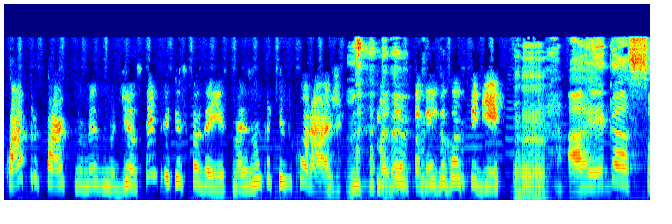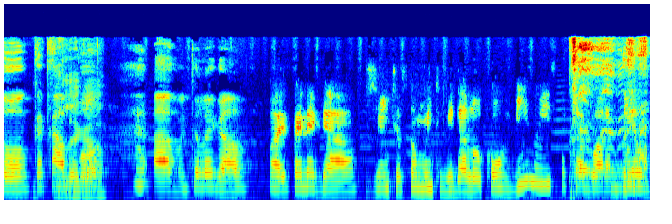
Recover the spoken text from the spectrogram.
Quatro parques no mesmo dia, eu sempre quis fazer isso, mas nunca tive coragem. Mas dessa vez eu consegui. Arregaçou, que que acabou. legal. Ah, muito legal. Foi, foi legal. Gente, eu sou muito vida louca. Ouvindo isso aqui agora, meu Deus.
